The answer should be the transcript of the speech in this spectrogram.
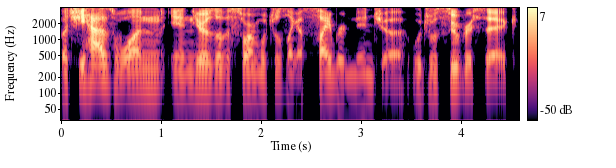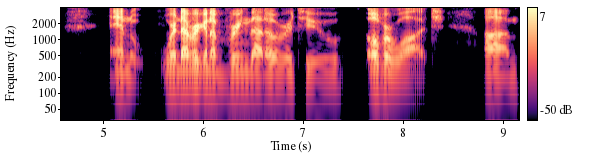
But she has one in Heroes of the Storm, which was like a cyber ninja, which was super sick. And we're never gonna bring that over to Overwatch. Um,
